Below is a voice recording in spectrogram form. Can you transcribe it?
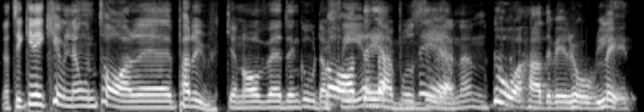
Jag tycker det är kul när hon tar eh, peruken av eh, den goda Ja, fen det- där på det- scenen. Då hade vi roligt.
